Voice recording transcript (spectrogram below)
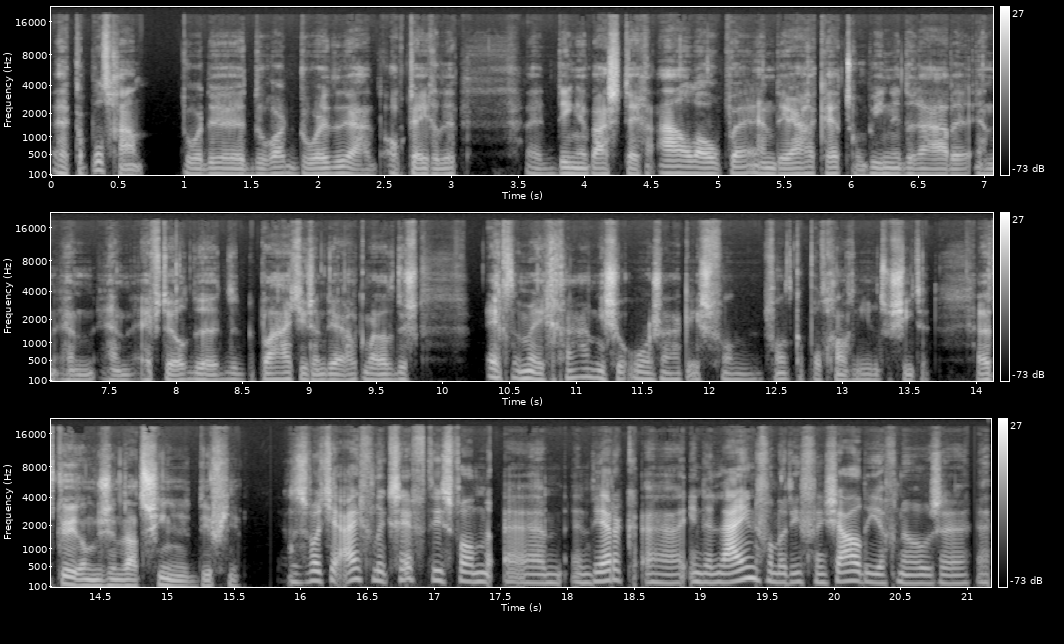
uh, kapot gaan. Door de, door, door ja, ook tegen de uh, dingen waar ze tegenaan lopen en dergelijke. Trombinedraden en, en, en eventueel de, de, plaatjes en dergelijke. Maar dat het dus echt een mechanische oorzaak is van, van het kapotgaan van erytrocyten. En dat kun je dan dus inderdaad zien in het diffje. Dus wat je eigenlijk zegt is van um, een werk uh, in de lijn van de differentiaaldiagnose, uh,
